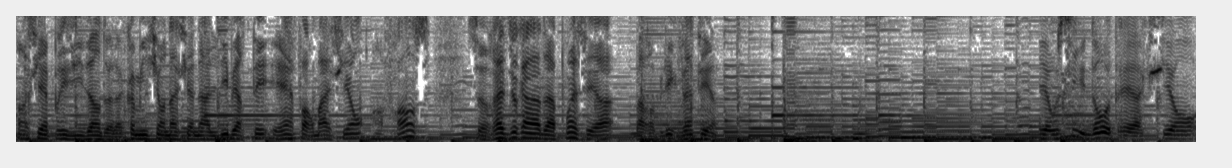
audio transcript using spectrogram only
ancien président de la Commission nationale liberté et information en France, sur radiocanada.ca 21. Il y a aussi une autre réaction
